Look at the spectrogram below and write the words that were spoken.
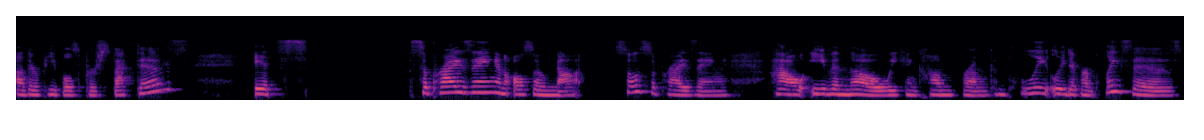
other people's perspectives, it's surprising and also not so surprising how, even though we can come from completely different places,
